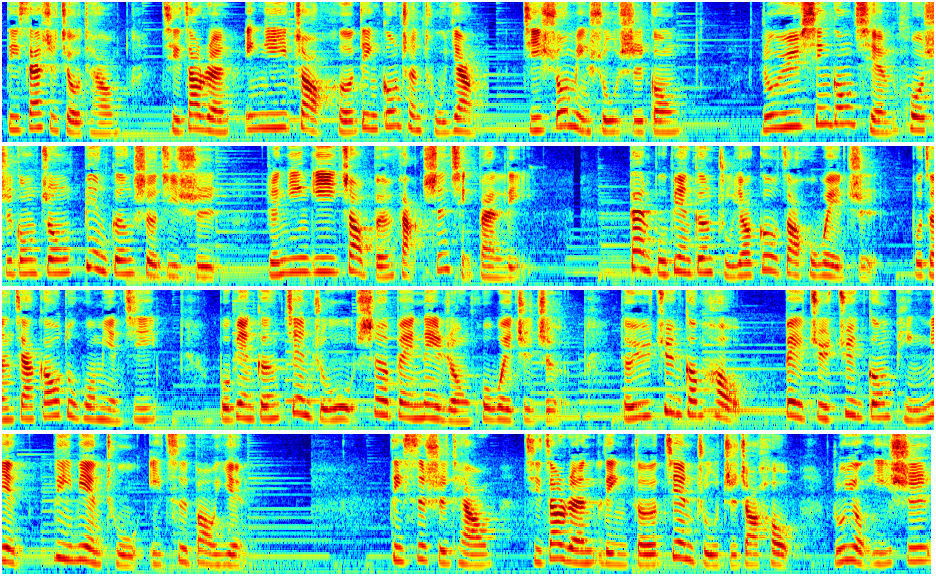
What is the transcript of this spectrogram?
第三十九条，起造人应依照核定工程图样及说明书施工。如于新工前或施工中变更设计时，仍应依照本法申请办理，但不变更主要构造或位置，不增加高度或面积，不变更建筑物设备内容或位置者。得于竣工后，备具竣工平面立面图，一次报验。第四十条，起造人领得建筑执照后，如有遗失，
